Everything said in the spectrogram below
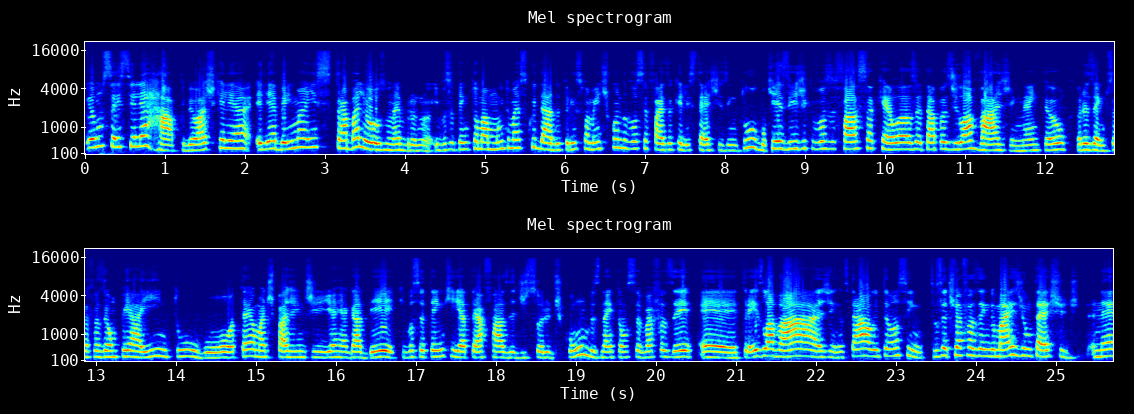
Eu não sei se ele é rápido, eu acho que ele é, ele é bem mais trabalhoso, né, Bruno? E você tem que tomar muito mais cuidado, principalmente quando você você faz aqueles testes em tubo que exige que você faça aquelas etapas de lavagem, né? Então, por exemplo, você fazer um PAI em tubo ou até uma tipagem de RHD, que você tem que ir até a fase de soro de cumbres, né? Então você vai fazer é, três lavagens e tal. Então, assim, se você estiver fazendo mais de um teste, né,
